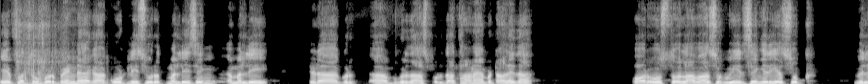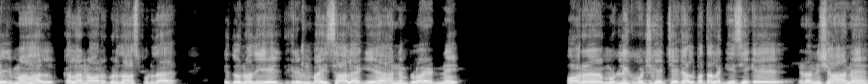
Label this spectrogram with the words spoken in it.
ਇਹ ਫਤੂਪੁਰ ਪਿੰਡ ਹੈਗਾ, ਕੋਟਲੀ ਸੂਰਤ ਮੱਲੀ ਸਿੰਘ ਮੱਲੀ, ਜਿਹੜਾ ਗੁਰ- ਗੁਰਦਾਸਪੁਰ ਦਾ ਥਾਣਾ ਹੈ ਬਟਾਲੇ ਦਾ। ਔਰ ਉਸ ਤੋਂ ਇਲਾਵਾ ਸੁਖਵੀਰ ਸਿੰਘ ਏਰੀਆ ਸੁਖ, ਵਿਲੇਜ ਮਾਹਲ, ਕਲਨੌਰ, ਗੁਰਦਾਸਪੁਰ ਦਾ ਹੈ। ਇਹ ਦੋਨੋਂ ਦੀ ਏਜ ਤਕਰੀਬਨ 22 ਸਾਲ ਹੈਗੀ ਹੈ ਅਨਐਮਪਲੋਇਡ ਨੇ। ਔਰ ਮੁੱਢਲੀ ਪੁੱਛਗਿੱਛ ਇਹ ਗੱਲ ਪਤਾ ਲੱਗੀ ਸੀ ਕਿ ਜਿਹੜਾ ਨਿਸ਼ਾਨ ਹੈ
